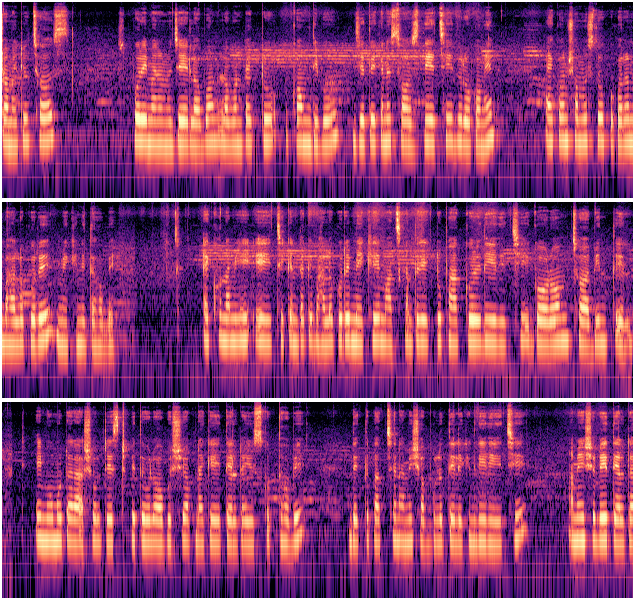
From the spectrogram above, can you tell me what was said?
টমেটো সস। পরিমাণ অনুযায়ী লবণ, লবণটা একটু কম দিব, যেহেতু এখানে সস দিয়েছি দু রকমের। এখন সমস্ত উপকরণ ভালো করে মেখে নিতে হবে। এখন আমি এই চিকেনটাকে ভালো করে মেখে মাঝখান থেকে একটু ফাঁক করে দিয়ে দিচ্ছি গরম সয়াবিন তেল। এই মোমোটার আসল টেস্ট পেতে হলে অবশ্যই আপনাকে তেলটা ইউজ করতে হবে। দেখতে পাচ্ছেন আমি সবগুলো তেল এখানে দিয়ে দিয়েছি। আমি আসলে তেলটা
